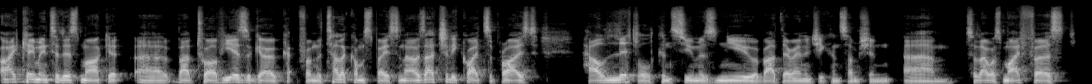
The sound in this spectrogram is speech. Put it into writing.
I came into this market uh, about 12 years ago from the telecom space, and I was actually quite surprised how little consumers knew about their energy consumption. Um, so that was my first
